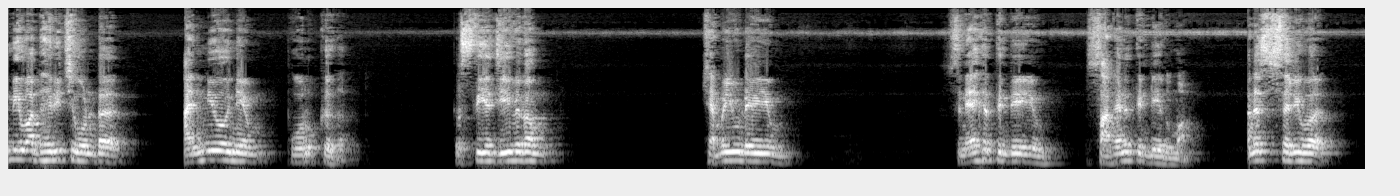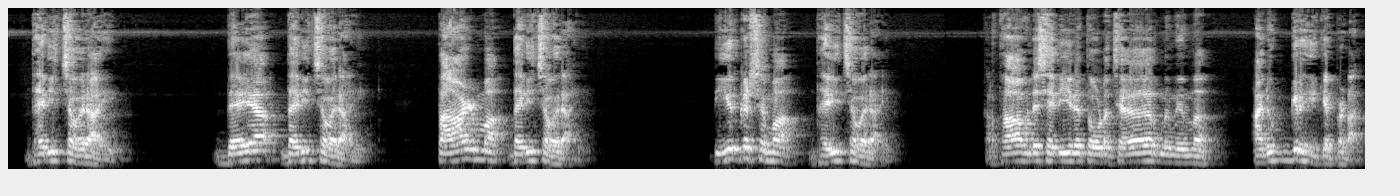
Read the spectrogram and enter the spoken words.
എന്നിവ ധരിച്ചുകൊണ്ട് അന്യോന്യം പൊറുക്കുക. ക്രിസ്തീയ ജീവിതം ക്ഷമയുടെയും സ്നേഹത്തിന്റെയും സഹനത്തിന്റേതുമാണ്. മനസ്സലിവ് ധരിച്ചവരായി. ദയ ധരിച്ചവരായി. താഴ്മ ധരിച്ചവരായി. ദീർഘക്ഷമ ധരിച്ചവരായി. കർത്താവിന്റെ ശരീരത്തോട് ചേർന്ന് നിന്ന് അനുഗ്രഹിക്കപ്പെടാൻ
